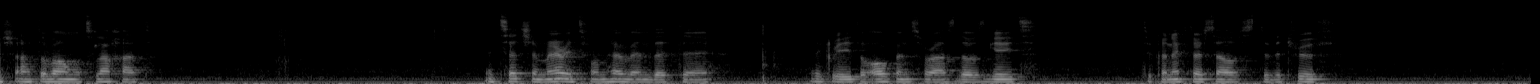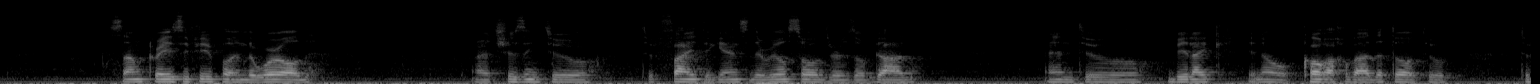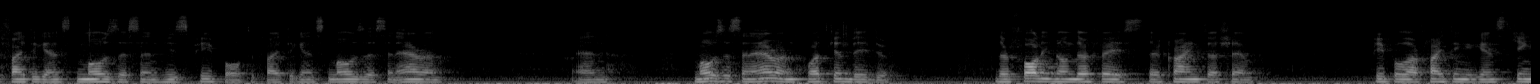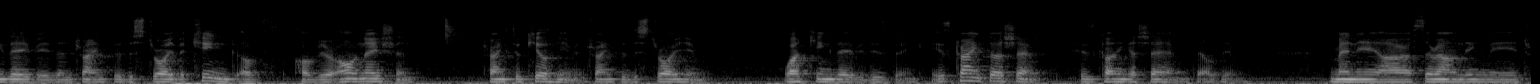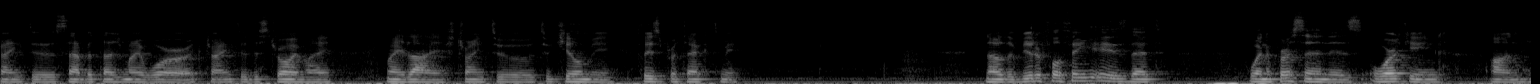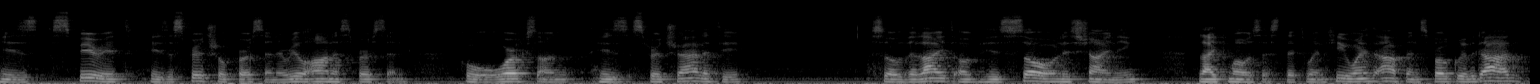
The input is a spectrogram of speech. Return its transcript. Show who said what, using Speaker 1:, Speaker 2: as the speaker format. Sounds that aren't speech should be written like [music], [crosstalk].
Speaker 1: בשעה טובה ומוצלחת. It's such a merit from heaven that uh, the Creator opens for us those gates to connect ourselves to the truth. Some crazy people in the world are choosing to to fight against the real soldiers of God and to be like, you know, Korach Vadato, to, to fight against Moses and his people, to fight against Moses and Aaron. And Moses and Aaron, what can they do? They're falling on their face, they're crying to Hashem. People are fighting against King David and trying to destroy the king of, of your own nation trying to kill him and trying to destroy him. What King David is doing? He's crying to Hashem. He's calling Hashem and tells him, Many are surrounding me, trying to sabotage my work, trying to destroy my, my life, trying to, to kill me. Please protect me. Now, the beautiful thing is that when a person is working on his spirit, he's a spiritual person, a real honest person who works on his spirituality. So the light of his soul is shining like Moses, that when he went up and spoke with God,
